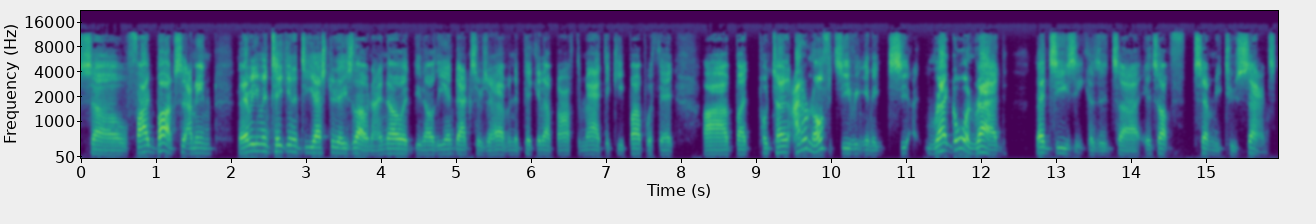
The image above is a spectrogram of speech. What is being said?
So five bucks. I mean, they haven't even taken it to yesterday's low. And I know it. You know, the indexers are having to pick it up off the mat to keep up with it. Uh, but potential. I don't know if it's even going to see red going red. That's easy because it's uh, it's up seventy two cents.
